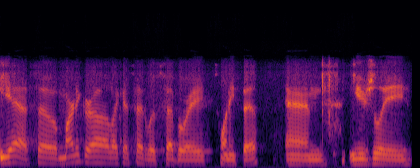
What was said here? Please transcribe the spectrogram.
Yeah, so Mardi Gras, like I said, was February 25th, and usually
